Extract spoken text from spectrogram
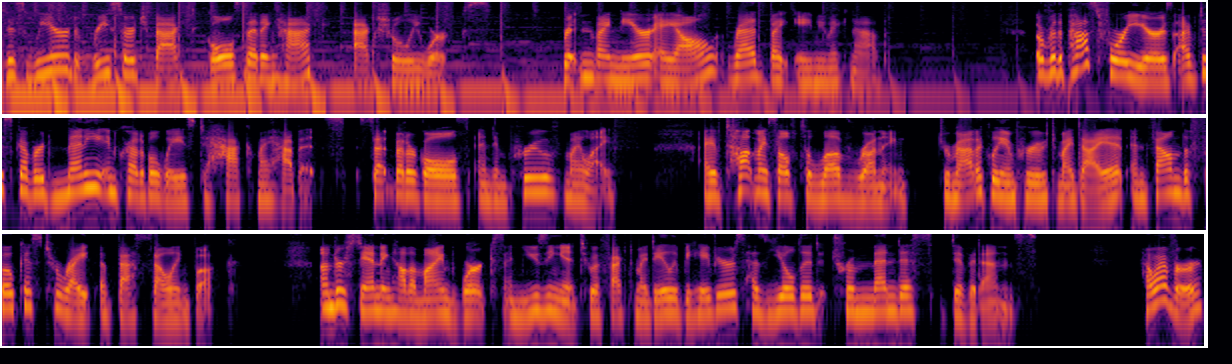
This weird research backed goal setting hack actually works. Written by Nir Eyal, read by Amy McNabb. Over the past four years, I've discovered many incredible ways to hack my habits, set better goals, and improve my life. I have taught myself to love running, dramatically improved my diet, and found the focus to write a best selling book. Understanding how the mind works and using it to affect my daily behaviors has yielded tremendous dividends. However,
